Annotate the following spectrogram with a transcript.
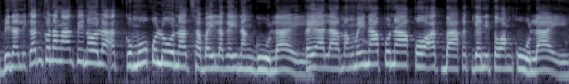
Binalikan ko na nga ang tinola at kumukulo na at sabay lagay ng gulay. Kaya lamang may napuna ako at bakit ganito ang kulay.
